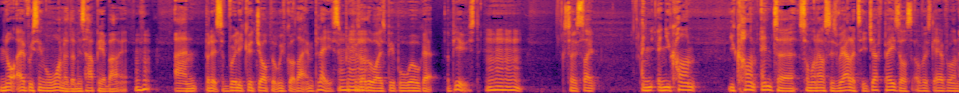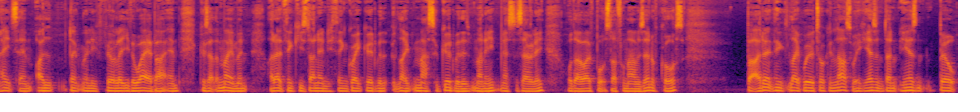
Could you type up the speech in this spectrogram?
not every single one of them is happy about it. And, but it's a really good job that we've got that in place because otherwise people will get abused. So it's like, and and you can't you can't enter someone else's reality. Jeff Bezos, obviously, everyone hates him. I don't really feel either way about him because at the moment, I don't think he's done anything great good with like massive good with his money necessarily. Although I've bought stuff from Amazon, of course. But I don't think, like we were talking last week, he hasn't done, he hasn't built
